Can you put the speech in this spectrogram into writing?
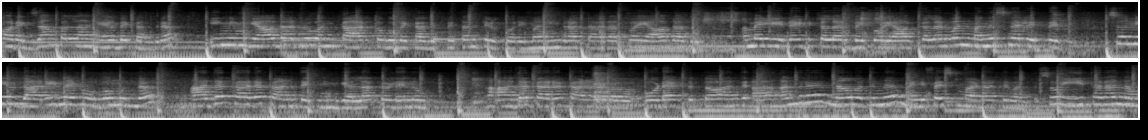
ಫಾರ್ ಎಕ್ಸಾಂಪಲ್ ನಾನು ಹೇಳ್ಬೇಕಂದ್ರೆ ಈಗ ನಿಮ್ಗೆ ಯಾವ್ದಾದ್ರು ಒಂದು ಕಾರ್ ತಗೋಬೇಕಾಗಿರ್ತೈತೆ ಅಂತ ತಿಳ್ಕೊರಿ. ಮಹೀಂದ್ರ ಕಾರ್ ಅಥವಾ ಯಾವ್ದಾದ್ರು. ಆಮೇಲೆ ರೆಡ್ ಕಲರ್ ಬೇಕೋ, ಯಾವ ಕಲರ್ ಒಂದ್ ಮನಸ್ಸಿನಲ್ಲಿ ಇರ್ತೈತಿ. ಸೊ ನೀವು ದಾರಿನಾಗ ಹೋಗೋ ಮುಂದ ಆದ ಕಾರ ಕಾಣ್ತೈತಿ ನಿಮ್ಗೆ ಎಲ್ಲ ಕಡೆನೂ. ಆದ ಕಾರ ಓಡಾಡ್ತಿರ್ತಾವ ಅಂತ ಅಂದ್ರೆ ನಾವು ಅದನ್ನ ಮ್ಯಾನಿಫೆಸ್ಟ್ ಮಾಡತ್ತೇವಂತ ಸೊ ಈ ತರ ನಮ್ಮ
